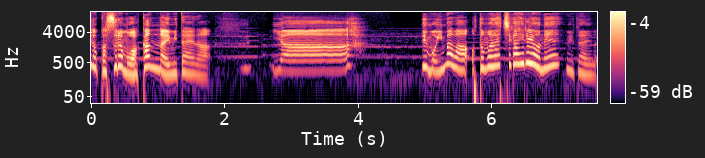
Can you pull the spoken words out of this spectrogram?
いのかすらも分かんないみたいな。いやー。でも今はお友達がいるよねみたいな。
